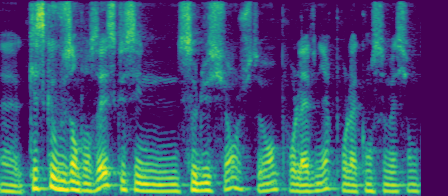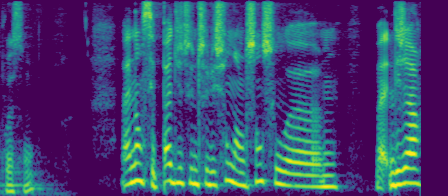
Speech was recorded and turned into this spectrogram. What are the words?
Euh, qu'est-ce que vous en pensez? Est-ce que c'est une solution justement pour l'avenir, pour la consommation de poissons? Bah Non, c'est pas du tout une solution dans le sens où bah, déjà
